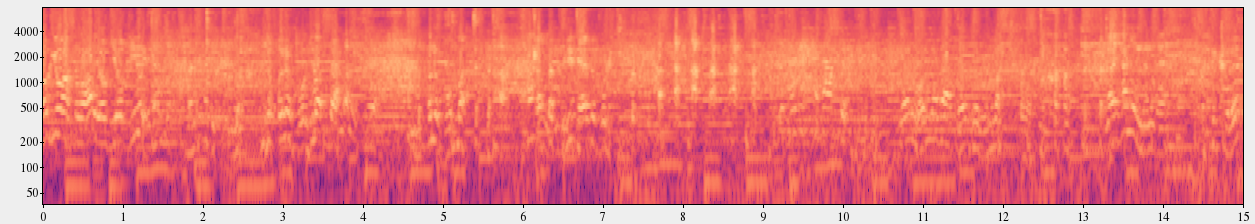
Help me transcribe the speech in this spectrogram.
여기 와서 와 여기 여기. 너, 너는 못 맞잖아. 너는 못 맞잖아. 갖다 들이대도 모르겠어. 넌 원래가 너도 못 맞춰. 나 향이 있는데 그래?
